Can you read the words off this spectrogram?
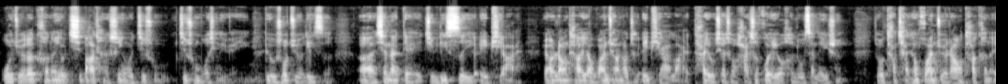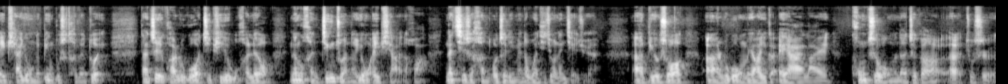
我觉得可能有七八成是因为基础基础模型的原因。比如说举个例子，呃，现在给 GPT 四一个 API。然后让它要完全按照这个 API 来，它有些时候还是会有 hallucination，就它产生幻觉，然后它可能 API 用的并不是特别对。但这一块如果 GPT 五和六能够很精准的用 API 的话，那其实很多这里面的问题就能解决。啊，比如说啊，如果我们要一个 AI 来控制我们的这个呃就是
